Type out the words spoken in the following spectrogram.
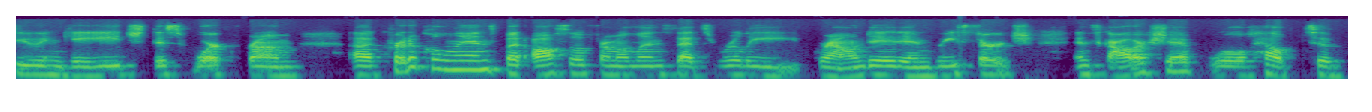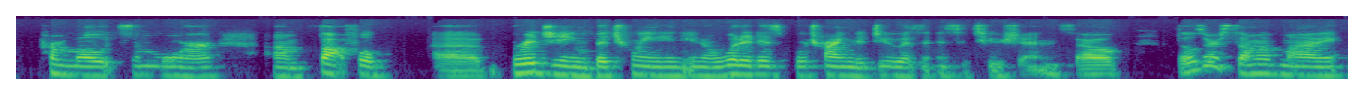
to engage this work from a critical lens, but also from a lens that's really grounded in research and scholarship will help to promote some more um, thoughtful uh, bridging between, you know, what it is we're trying to do as an institution. So those are some of my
